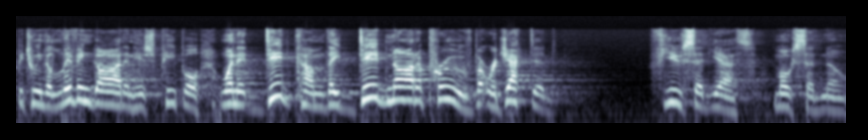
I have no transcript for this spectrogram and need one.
between the living God and his people. When it did come, they did not approve, but rejected. Few said yes, most said no.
